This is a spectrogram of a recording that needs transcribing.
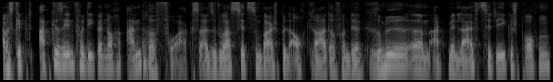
Aber es gibt abgesehen von Debian noch andere Forks. Also du hast jetzt zum Beispiel auch gerade von der Grimmel ähm, Admin Live CD gesprochen.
